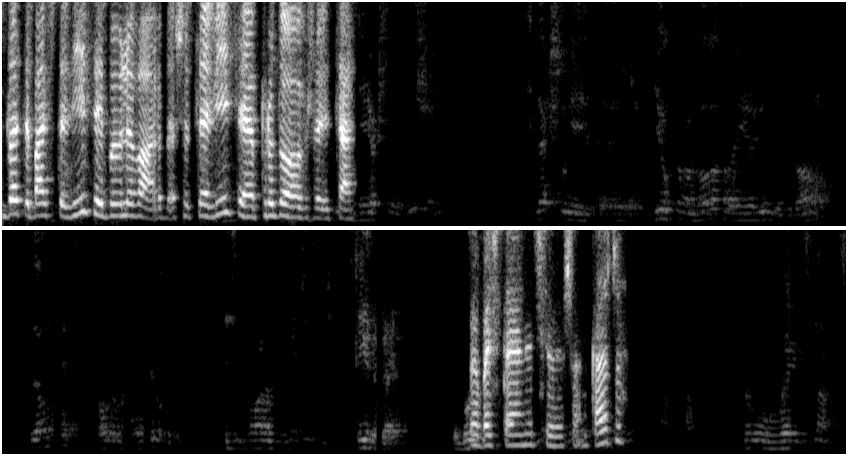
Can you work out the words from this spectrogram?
досі бачите візії бульварду, що ця візія продовжується. Вибачте, я не чую, що він каже. Regulatory documents show the red line. Це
